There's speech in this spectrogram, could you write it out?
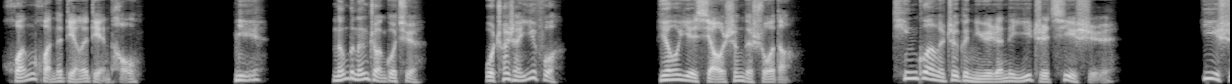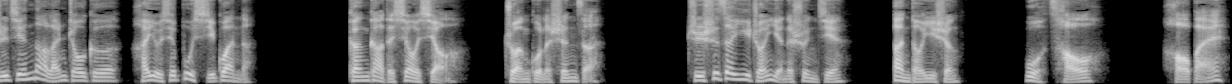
缓缓的点了点头。你能不能转过去？我穿上衣服。妖夜小声的说道。听惯了这个女人的颐指气使。一时间，纳兰朝歌还有些不习惯呢，尴尬的笑笑，转过了身子。只是在一转眼的瞬间，暗道一声：“卧槽，好白。”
